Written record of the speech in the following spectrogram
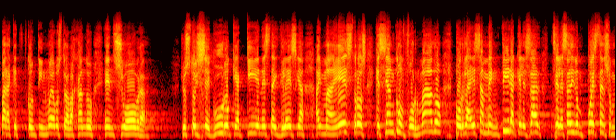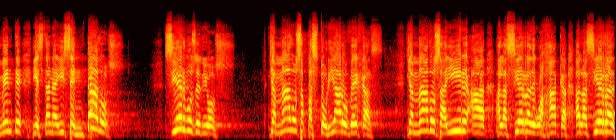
para que continuemos trabajando en su obra. Yo estoy seguro que aquí en esta iglesia hay maestros que se han conformado por esa mentira que les se les ha ido puesta en su mente y están ahí sentados, siervos de Dios, llamados a pastorear ovejas llamados a ir a, la sierra de Oaxaca, a la sierra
